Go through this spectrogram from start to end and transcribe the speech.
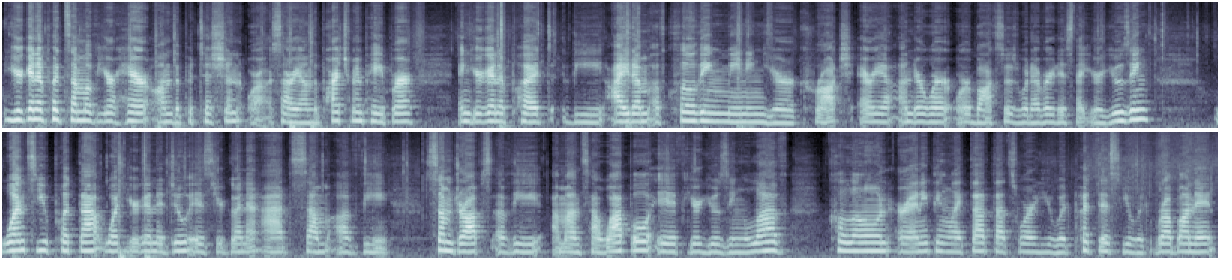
you're going to put some of your hair on the petition or sorry, on the parchment paper and you're going to put the item of clothing, meaning your crotch area, underwear or boxers, whatever it is that you're using. Once you put that, what you're going to do is you're going to add some of the, some drops of the Amansa Guapo if you're using love cologne or anything like that, that's where you would put this. You would rub on it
